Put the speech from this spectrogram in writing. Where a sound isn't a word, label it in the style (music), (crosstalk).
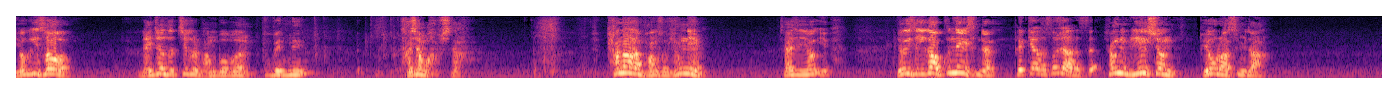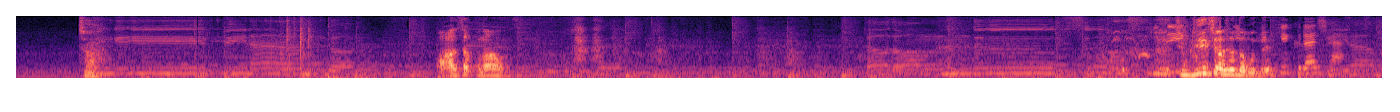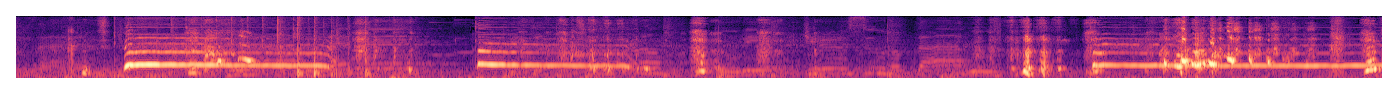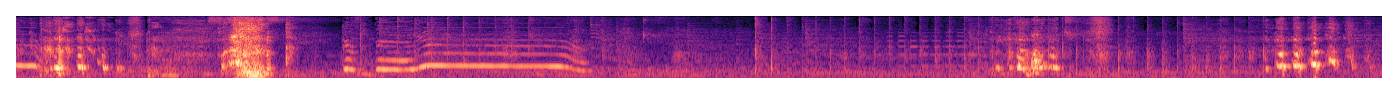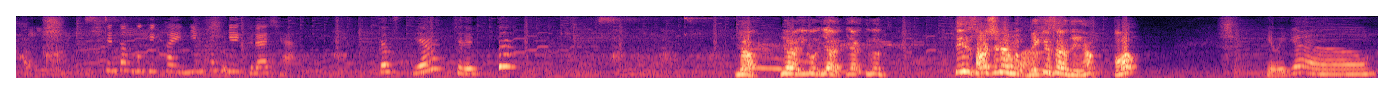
여기서 레전드 찍을 방법은 부배님. 다시 한번 갑시다. 편안한 방송 형님. 자 이제 여기 여기서 이거 하고 끝내겠습니다. 백개 아까 쏘지 않았어요? 형님 리액션 배우러 왔습니다. 자 아, 안 쐈구나. 지금 리액션 하셨나 본데? 개 그라샤. (laughs) 빅파이님 한개 그라샤. 깜짝이야? 잘했다. 야, 야, 이거, 야, 야, 이거, 댄스 하시려면 몇 개 써야 되냐? 어? Here we go.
